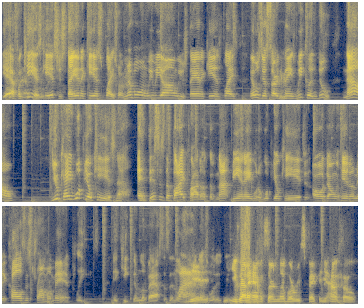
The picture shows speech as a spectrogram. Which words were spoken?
Yeah, for kids, Absolutely. kids should stay in a kid's place. Remember when we were young, we were staying in a kid's place. It was just certain Mhm. things we couldn't do. Now, you can't whoop your kids now, and this is the byproduct of not being able to whoop your kids. And oh, don't hit them; it causes trauma. Man, please, it keep them little bastards in line. Yeah, That's what it. you got to have a certain level of respect in your household.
